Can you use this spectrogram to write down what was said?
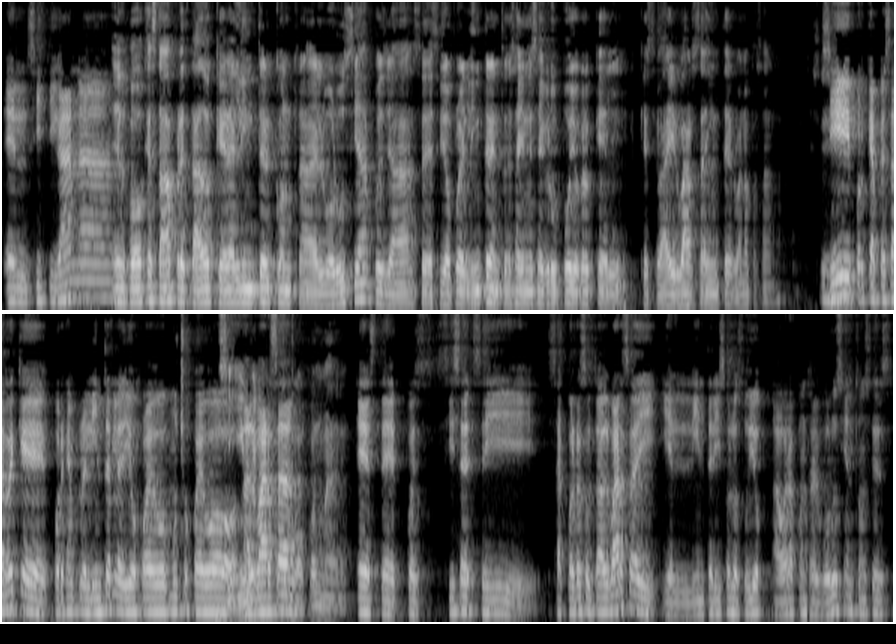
el City gana. El juego que estaba apretado, que era el Inter contra el Borussia, pues ya se decidió por el Inter. Entonces ahí en ese grupo yo creo que el que se va a ir Barça Inter van a pasar. Sí, porque a pesar de que, por ejemplo, el Inter le dio juego, mucho juego Sí, al Barça, jugó con madre. este, pues sí, se, sí sacó el resultado al Barça y, y el Inter hizo lo suyo ahora contra el Borussia, entonces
